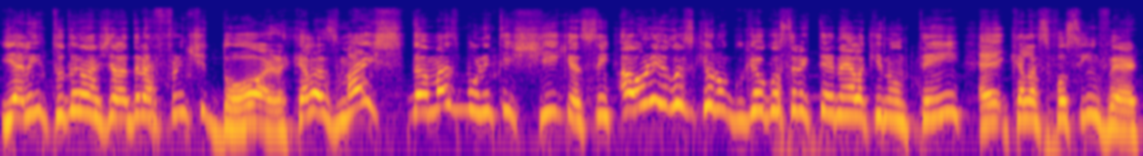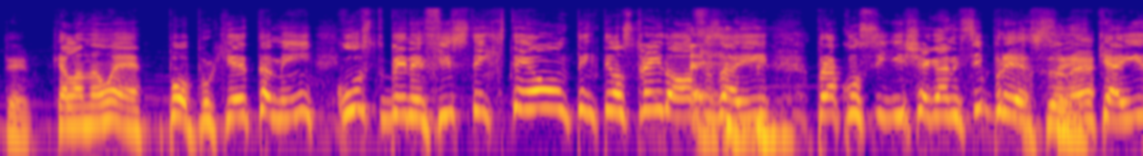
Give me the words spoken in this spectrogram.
E além de tudo, é uma geladeira front door, aquelas mais, da mais bonita e chique, assim. A única coisa que eu, não- que eu gostaria de ter nela que não tem é que elas fossem inverter, que ela não é. Pô, porque também custo-benefício tem que ter um, tem que ter uns trade-offs aí pra conseguir chegar nesse preço, né? Que aí,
